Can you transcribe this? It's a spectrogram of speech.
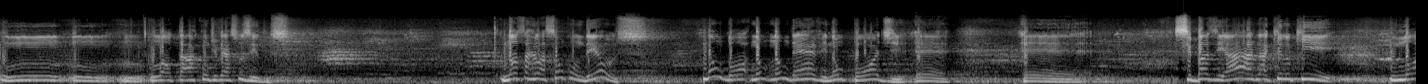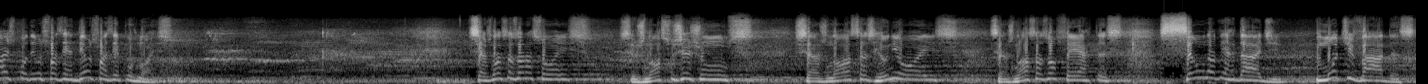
um, um altar com diversos ídolos. Nossa relação com Deus não, do, não, não deve, não pode é, é, se basear naquilo que nós podemos fazer Deus fazer por nós. Se as nossas orações, se os nossos jejuns, se as nossas reuniões, se as nossas ofertas são, na verdade, motivadas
